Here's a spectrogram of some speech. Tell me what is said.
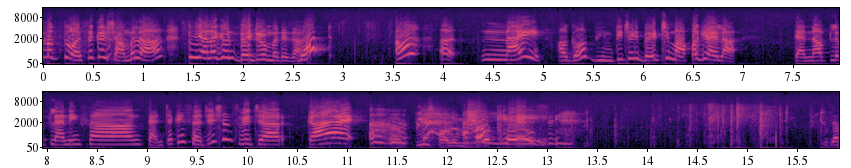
मग तू असं कर श्यामला. तू याला घेऊन बेडरूममध्ये जा. What? आ? अ, नाही. अगं भिंतीची आणि बेडची मापं घ्यायला. त्यांना आपलं प्लॅनिंग सांग. त्यांच्या काही सजेशन्स विचार. काय? प्लीज फॉलो मी ओके तुला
